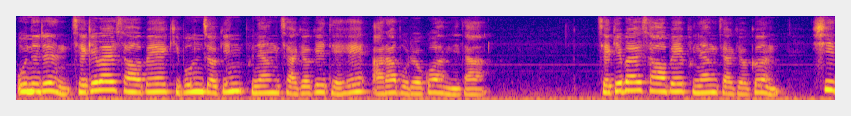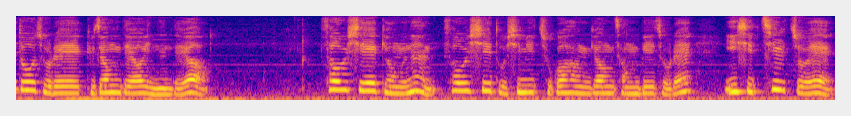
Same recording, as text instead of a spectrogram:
오늘은 재개발 사업의 기본적인 분양 자격에 대해 알아보려고 합니다. 재개발 사업의 분양 자격은 시도 조례에 규정되어 있는데요. 서울시의 경우는 서울시 도시 및 주거환경 정비 조례 27조에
